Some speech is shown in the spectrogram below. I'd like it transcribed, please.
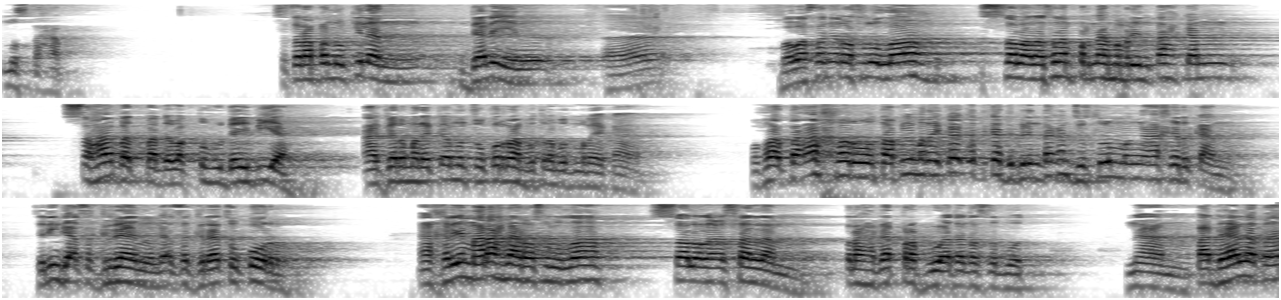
mustahab. Secara penukilan dalil eh, bahwasanya Rasulullah sallallahu alaihi wasallam pernah memerintahkan sahabat pada waktu Hudaybiyah agar mereka mencukur rambut-rambut mereka. Fata'akharu tapi mereka ketika diperintahkan justru mengakhirkan. Jadi enggak segera, enggak segera cukur. Akhirnya marahlah Rasulullah sallallahu alaihi wasallam terhadap perbuatan tersebut. Nah, padahal apa?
